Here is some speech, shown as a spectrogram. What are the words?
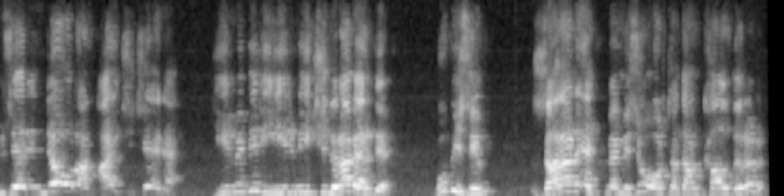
üzerinde olan ayçiçeğine 21-22 lira verdi. Bu bizim zarar etmemizi ortadan kaldırır.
